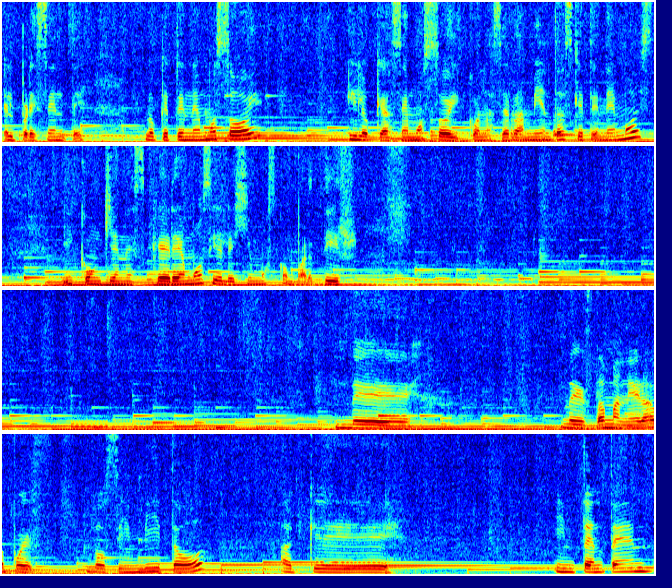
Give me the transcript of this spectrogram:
el presente, lo que tenemos hoy y lo que hacemos hoy con las herramientas que tenemos y con quienes queremos y elegimos compartir. De, de esta manera pues los invito a que intenten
